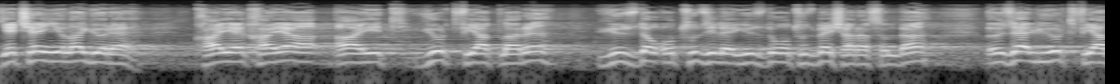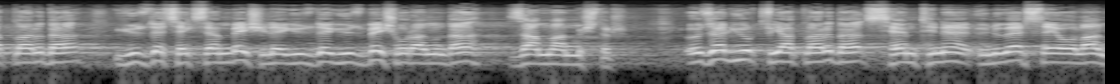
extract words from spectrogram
geçen yıla göre KYK'ya ait yurt fiyatları yüzde 30 ile yüzde 35 arasında, özel yurt fiyatları da yüzde 85 ile yüzde 105 oranında zamlanmıştır. Özel yurt fiyatları da semtine, üniversiteye olan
